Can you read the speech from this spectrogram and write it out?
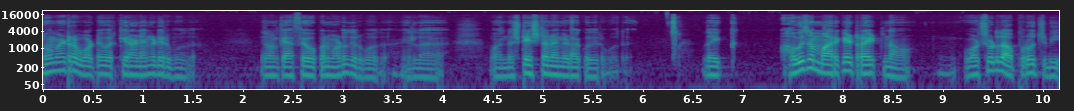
no matter whatever ಕಿರಾಣಿ ಅಂಗಡಿ ಇರ್ಬೋದು, ಇಲ್ಲ ಒಂದು ಕ್ಯಾಫೆ ಓಪನ್ ಮಾಡೋದಿರ್ಬೋದು ಇಲ್ಲ ಒಂದು ಸ್ಟೇಷನರಿ ಅಂಗಡಿ ಹಾಕೋದು ಇರ್ಬೋದು. Like how is a market right ನಾವು what should the approach be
